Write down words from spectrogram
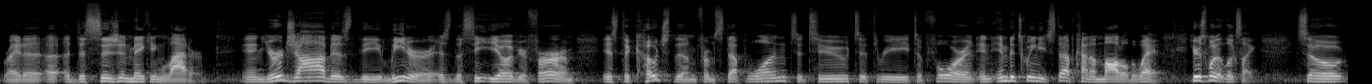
right? A, a decision making ladder. And your job as the leader, as the CEO of your firm, is to coach them from step one to two to three to four, and, and in between each step, kind of model the way. Here's what it looks like. So,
